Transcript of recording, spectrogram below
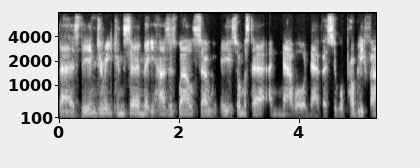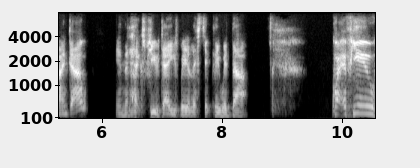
there's the injury concern that he has as well. So it's almost a, a now or never. So we'll probably find out in the next few days, realistically, with that. Quite a few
